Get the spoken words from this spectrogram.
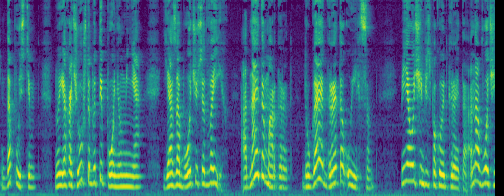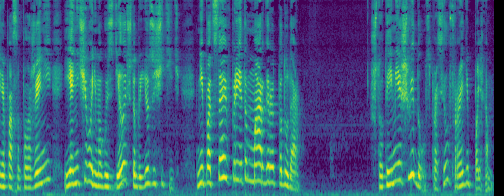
«Допустим. Но я хочу, чтобы ты понял меня. Я забочусь о двоих. Одна — это Маргарет, другая — Грета Уильсон. Меня очень беспокоит Грета. Она в очень опасном положении, и я ничего не могу сделать, чтобы ее защитить, не подставив при этом Маргарет под удар». «Что ты имеешь в виду?» – спросил Фредди Пельхам.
